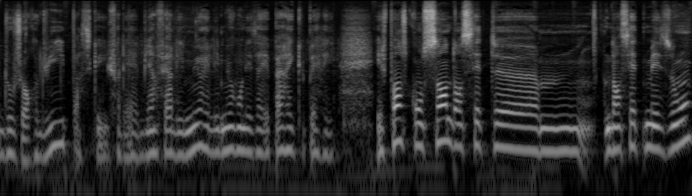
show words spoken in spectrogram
d'aujourd'hui parce qu'il fallait bien faire les murs et les murs on les avait pas récupérés. Et je pense qu'on sent dans cette maison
